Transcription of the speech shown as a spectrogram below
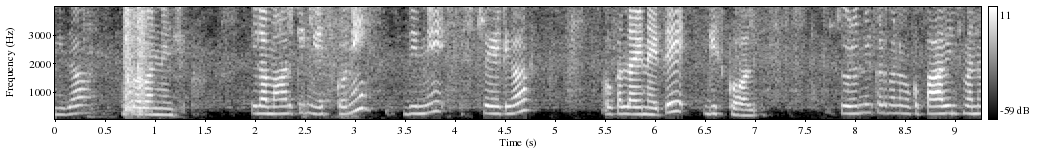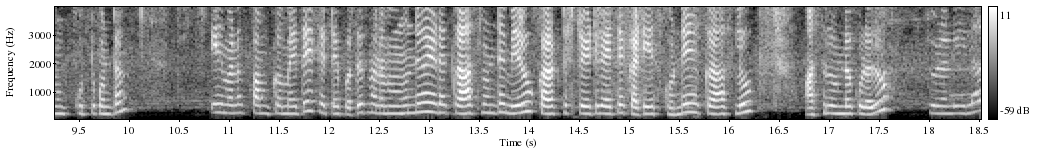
మీద ఒక వన్ ఇంచ్. ఇలా మార్కింగ్ వేసుకొని దీన్ని స్ట్రైట్గా ఒక లైన్ అయితే గీసుకోవాలి. చూడండి ఇక్కడ మనం ఒక పావించి మనం కుట్టుకుంటాం. ఇది మనకు పంపకం అయితే సెట్ అయిపోతుంది. మనం ముందుగా ఇక్కడ క్రాస్లు ఉంటే మీరు కరెక్ట్ స్ట్రైట్గా అయితే కట్ చేసుకోండి. క్రాస్లు అసలు ఉండకూడదు. చూడండి ఇలా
